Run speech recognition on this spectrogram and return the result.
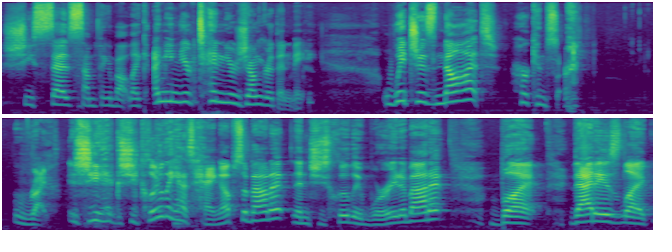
she says something about like, I mean, you're ten years younger than me, which is not her concern. Right. She she clearly has hangups about it and she's clearly worried about it, but that is like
